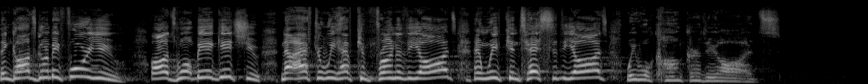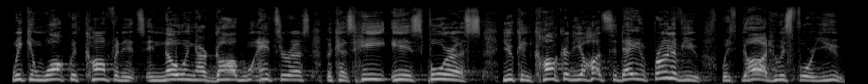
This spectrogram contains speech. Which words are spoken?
then God's going to be for you. Odds won't be against you. Now, after we have confronted the odds and we've contested the odds, we will conquer the odds. We can walk with confidence in knowing our God will answer us because He is for us. You can conquer the odds today in front of you with God who is for you.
